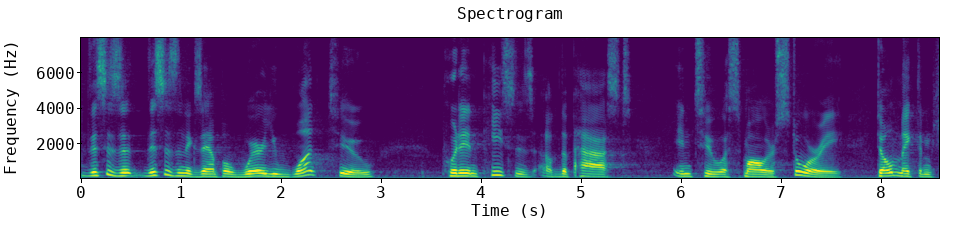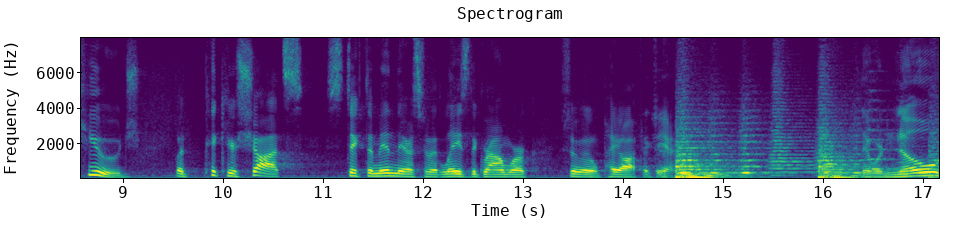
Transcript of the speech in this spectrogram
this is a this is an example where you want to put in pieces of the past into a smaller story. Don't make them huge, but pick your shots, stick them in there so it lays the groundwork so it'll pay off at the end. There were no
